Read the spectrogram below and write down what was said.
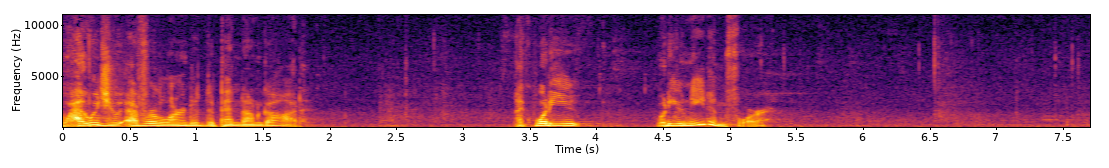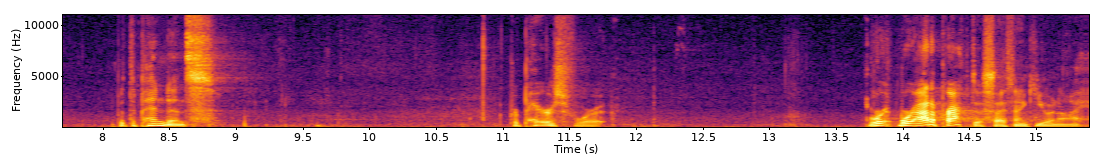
why would you ever learn to depend on God? Like, what do you, what do you need Him for? But dependence prepares for it. We're, we're out of practice, I think, you and I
